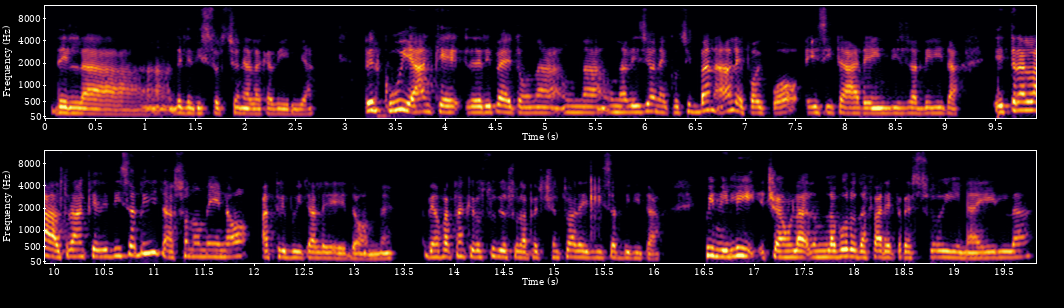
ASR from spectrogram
della, delle distorsioni alla caviglia. Per cui anche, eh, ripeto, una, una, una lesione così banale poi può esitare in disabilità. E tra l'altro anche le disabilità sono meno attribuite alle donne. Abbiamo fatto anche lo studio sulla percentuale di disabilità. Quindi lì c'è un, un lavoro da fare presso INAIL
